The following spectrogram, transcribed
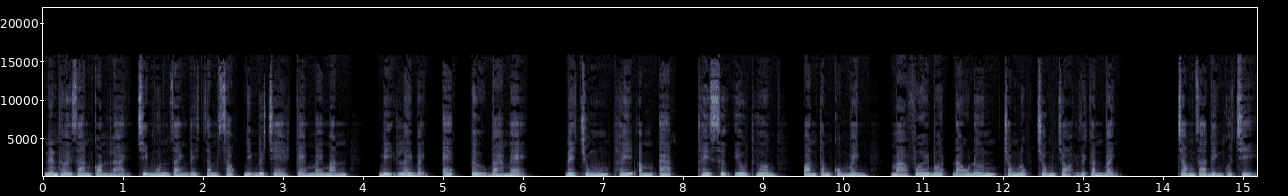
nên thời gian còn lại chị muốn dành để chăm sóc những đứa trẻ kém may mắn bị lây bệnh S từ ba mẹ, để chúng thấy ấm áp, thấy sự yêu thương, quan tâm của mình mà vơi bớt đau đớn trong lúc chống chọi với căn bệnh. Trong gia đình của chị,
